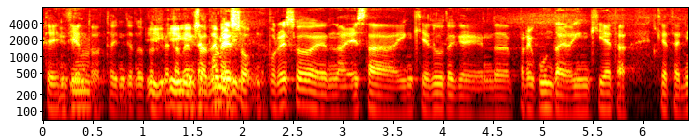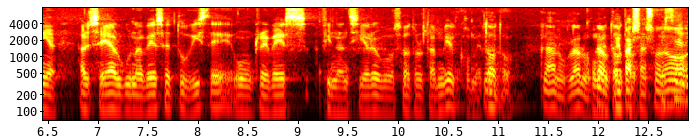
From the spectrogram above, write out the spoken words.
Te entiendo, te entiendo perfectamente. Y, y por, eso, por eso en la, esta inquietud, que, en la pregunta inquieta que tenía, al ser alguna vez tuviste un revés financiero vosotros también, come todo. Claro, claro, claro. ¿Qué pasa? Eso no...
